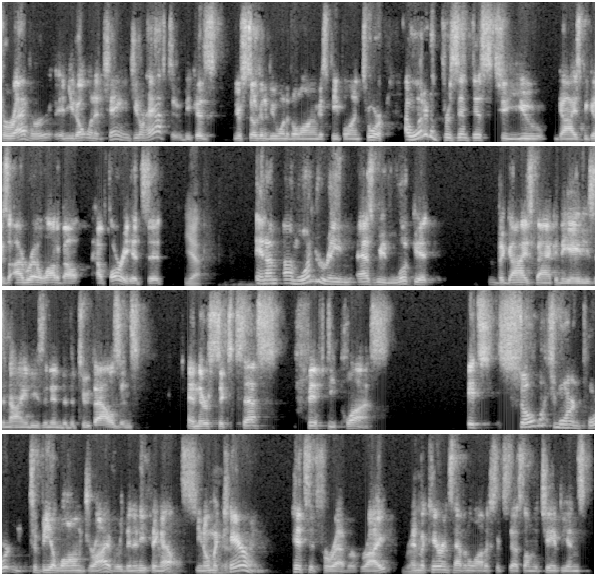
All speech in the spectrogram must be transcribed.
forever and you don't want to change, you don't have to because you're still going to be one of the longest people on tour. I wanted to present this to you guys because I read a lot about how far he hits it Yeah. and I'm I'm wondering as we look at the guys back in the 80s and 90s and into the 2000s and their success 50 plus it's so much more important to be a long driver than anything else you know oh, mccarron hits it forever right? and Right. mccarron's having a lot of success on the champions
